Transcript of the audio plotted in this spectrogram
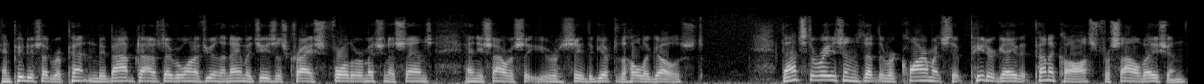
And Peter said, Repent and be baptized, every one of you, in the name of Jesus Christ for the remission of sins, and you shall receive the gift of the Holy Ghost. That's the reasons that the requirements that Peter gave at Pentecost for salvation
